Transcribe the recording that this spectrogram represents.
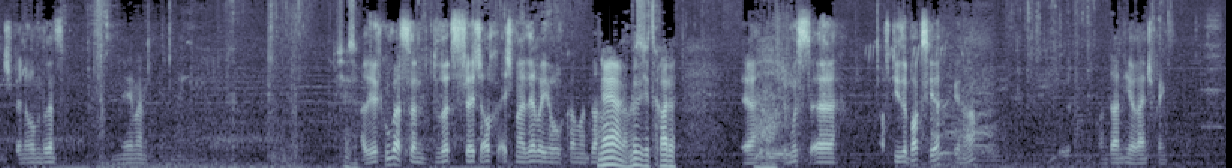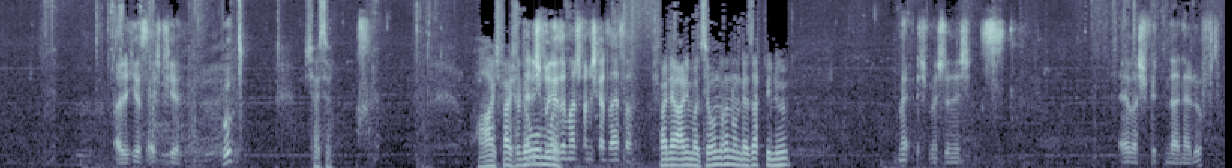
Ich bin oben drin. Nee, Mann. Scheiße. Also jetzt gut was dann. Du solltest vielleicht auch echt mal selber hier hochkommen und Sachen Naja, muss ich jetzt gerade. Ja, du musst äh, auf diese Box hier, genau. Und dann hier reinspringen. Also hier ist echt viel. Huh, Scheiße. Oh, ich war schon da ja, die oben. Sprünge und sind manchmal nicht ganz einfach. Ich war in der Animation drin und der sagt mir nö. Ne, ich möchte nicht. Ey, was schwirrt denn da in der Luft?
